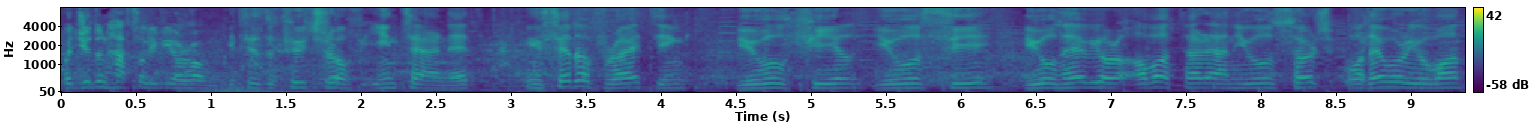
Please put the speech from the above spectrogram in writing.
but you don't have to leave your home. It is the future of internet. Instead of writing, you will feel, you will see, you will have your avatar and you will search whatever you want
